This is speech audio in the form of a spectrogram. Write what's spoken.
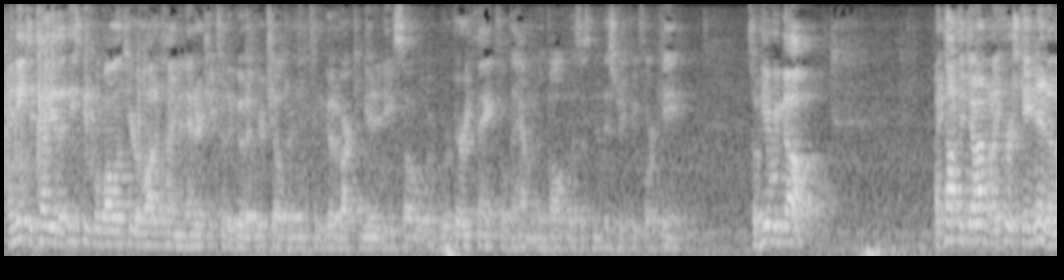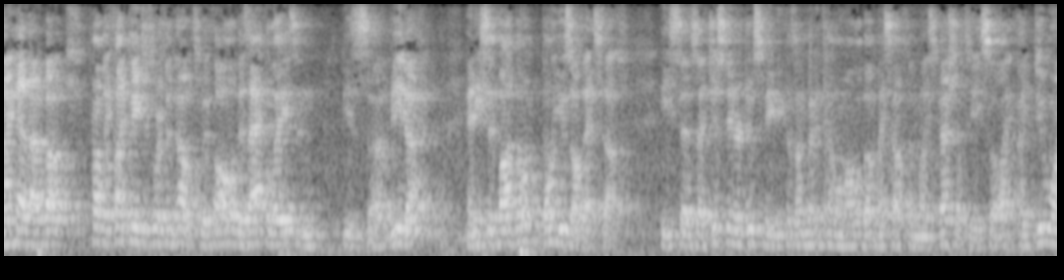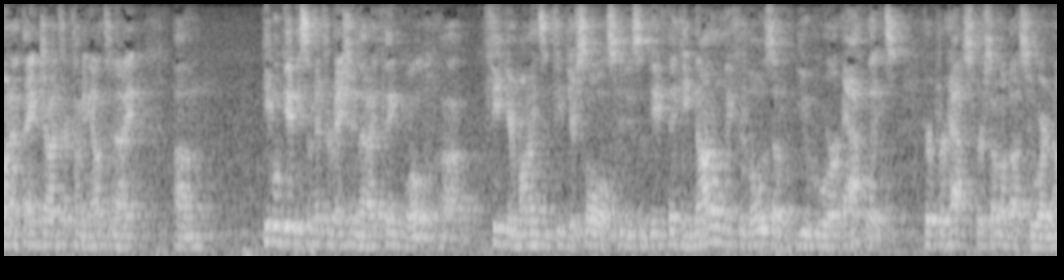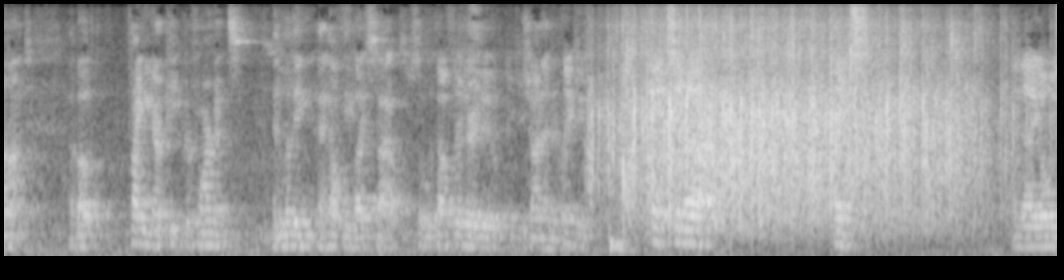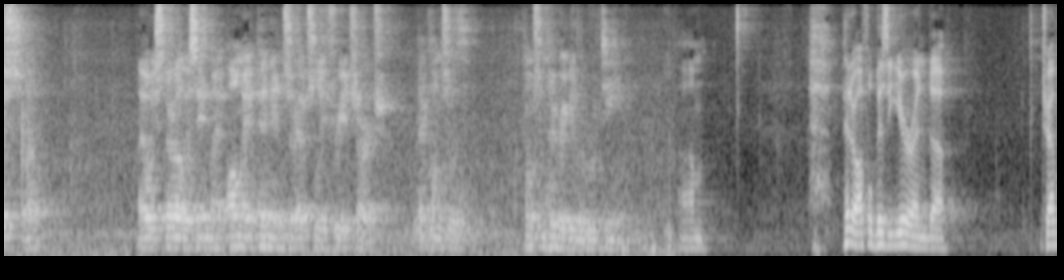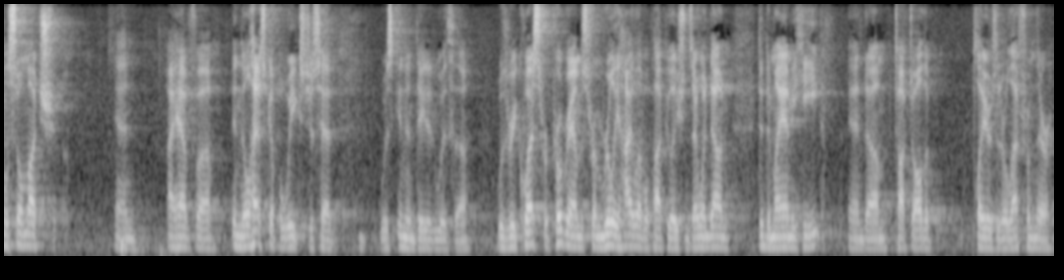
I need to tell you that these people volunteer a lot of time and energy for the good of your children and for the good of our community. So we're, we're very thankful to have them involved with us in District 214. So here we go. I talked to John when I first came in, and I had about probably five pages worth of notes with all of his accolades and his uh, vita. And he said, Bob, don't, don't use all that stuff. He says, uh, just introduce me because I'm going to tell him all about myself and my specialty. So I, I do want to thank John for coming out tonight. Um, he will give you some information that I think will uh, feed your minds and feed your souls to do some deep thinking, not only for those of you who are athletes, for perhaps for some of us who are not, about finding our peak performance and living a healthy lifestyle. So without further ado, thank you, John Underwood. Thank you. Thanks. And, uh, thanks. And I always, uh, I always start out by saying my all my opinions are absolutely free of charge. That comes with comes from my regular routine. Um, had an awful busy year and. Uh, travel so much, and I have uh, in the last couple weeks just had was inundated with uh, with requests for programs from really high level populations. I went down, did the Miami Heat, and um, talked to all the players that are left from their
